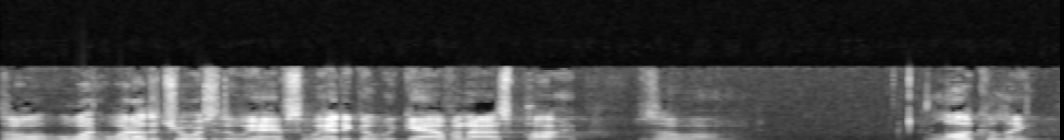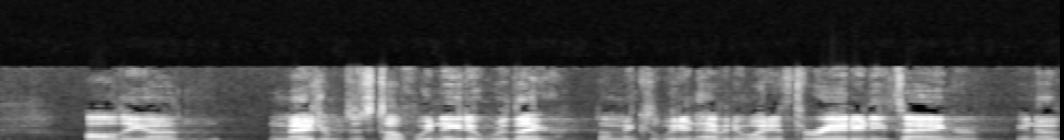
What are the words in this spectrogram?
so what, what other choices do we have? So we had to go with galvanized pipe. So um, luckily, all the uh, measurements and stuff we needed were there. I mean, because we didn't have any way to thread anything or you know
